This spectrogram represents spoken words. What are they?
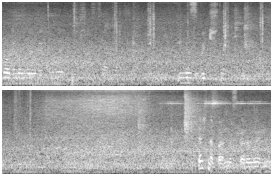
зроблений незвично. Теж, напевно, старовинний.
